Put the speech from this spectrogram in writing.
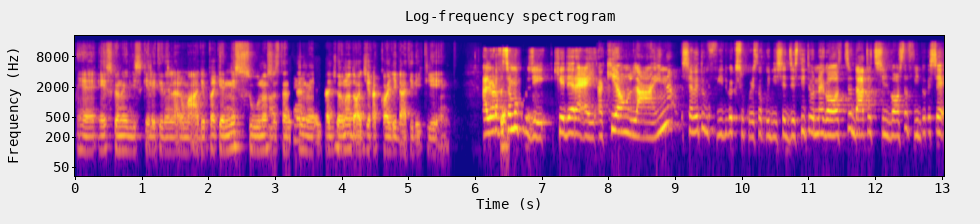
eh, escono gli scheletri nell'armadio perché nessuno sostanzialmente al giorno d'oggi raccoglie i dati dei clienti. Allora facciamo così, chiederei a chi è online se avete un feedback su questo, quindi se gestite un negozio dateci il vostro feedback se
